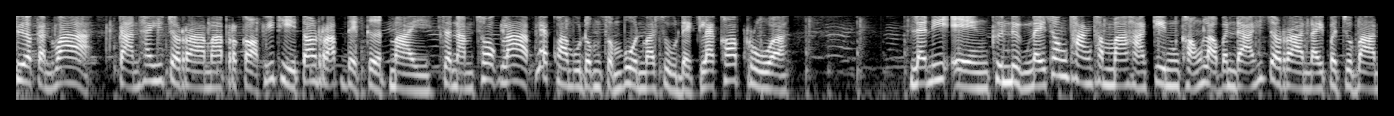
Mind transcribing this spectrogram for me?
ชื่อกันว่าการให้ฮิจรามาประกอบพิธีต้อนรับเด็กเกิดใหม่ จะนำโชคลาภและความอุดมสมบูรณ์มาสู่เด็กและครอบครัว และนี่เองคือหนึ่งในช่องทางทำมาหากินของเหล่าบรรดาฮิจราในปัจจุบัน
